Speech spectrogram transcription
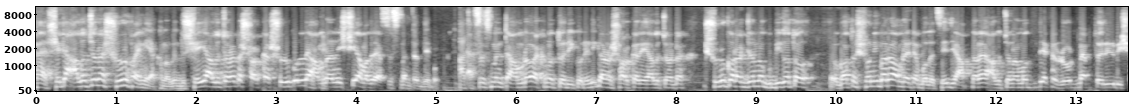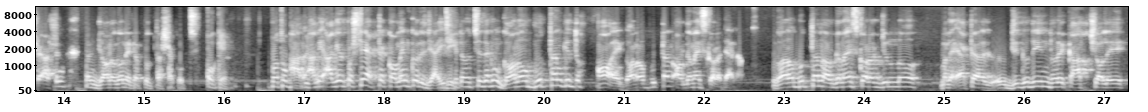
হ্যাঁ সেটা আলোচনা শুরু হয়নি এখনও কিন্তু সেই আলোচনাটা সরকার শুরু করলে আমরা নিশ্চয়ই আমাদের অ্যাসেসমেন্টটা দেবো। আচ্ছা। অ্যাসেসমেন্টটা আমরাও এখনও তৈরি করিনি কারণ সরকার এই আলোচনাটা শুরু করার জন্য বিগত গত শনিবারও আমরা এটা বলেছি যে আপনারা আলোচনার মধ্যে দিয়ে একটা রোড ম্যাপ তৈরির বিষয়ে আসেন কারণ জনগণ এটা প্রত্যাশা করছে। ওকে প্রথম আমি আগের প্রশ্নে একটা কমেন্ট করে যাই সেটা হচ্ছে দেখুন গণ অভ্যুত্থান কিন্তু হয় গণ অভ্যুত্থান অর্গানাইজ করা যায় না। গণ অভ্যুত্থান অর্গানাইজ করার জন্য মানে একটা দীর্ঘদিন ধরে কাজ চলে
